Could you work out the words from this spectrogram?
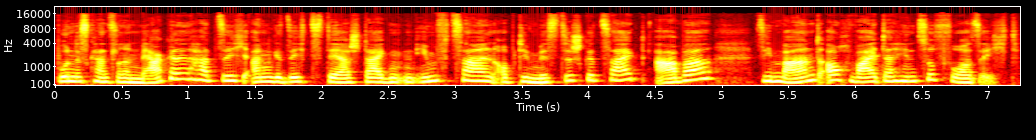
Bundeskanzlerin Merkel hat sich angesichts der steigenden Impfzahlen optimistisch gezeigt, aber sie mahnt auch weiterhin zur Vorsicht.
